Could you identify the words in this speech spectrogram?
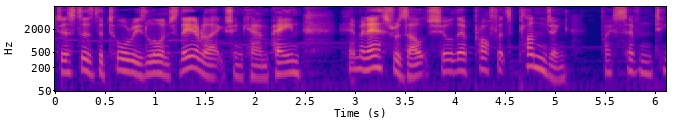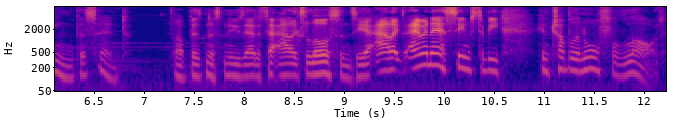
just as the Tories launched their election campaign, M&S results show their profits plunging by 17%. Our business news editor Alex Lawson's here. Alex, M&S seems to be in trouble an awful lot.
